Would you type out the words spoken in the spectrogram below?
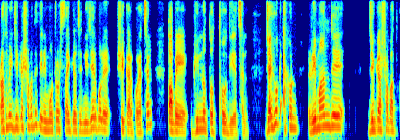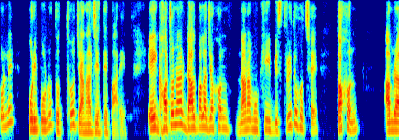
প্রাথমিক জিজ্ঞাসাবাদে তিনি মোটর সাইকেলটি নিজের বলে স্বীকার করেছেন, তবে ভিন্ন তথ্যও দিয়েছেন। যাই হোক, এখন রিমান্ডে জিজ্ঞাসাবাদ করলে পরিপূর্ণ তথ্য জানা যেতে পারে। এই ঘটনার ডালপালা যখন নানামুখী বিস্তৃত হচ্ছে, তখন আমরা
